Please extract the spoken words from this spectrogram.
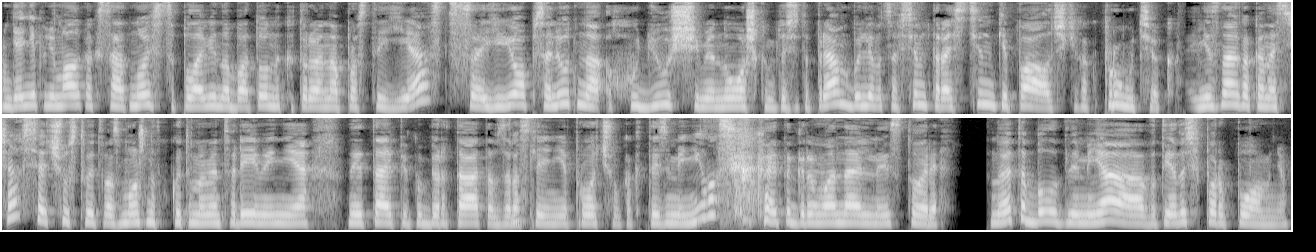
Я не понимала, как соотносится половина батона, которую она просто ест, с ее абсолютно худющими ножками. То есть это прям были вот совсем тростинки, палочки, как прутик. Я не знаю, как она сейчас себя чувствует. Возможно, в какой-то момент времени на этапе пубертата, взросления и прочего как-то изменилась какая-то гормональная история. Но это было для меня, вот я до сих пор помню.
